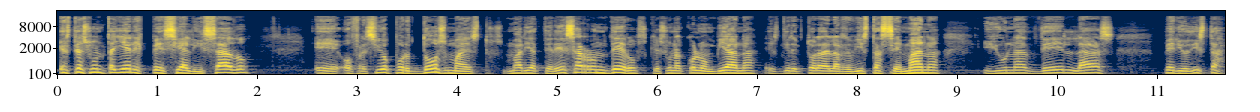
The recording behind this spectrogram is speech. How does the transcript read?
Este es un taller especializado eh, ofrecido por dos maestros. María Teresa Ronderos, que es una colombiana, es directora de la revista Semana y una de las periodistas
